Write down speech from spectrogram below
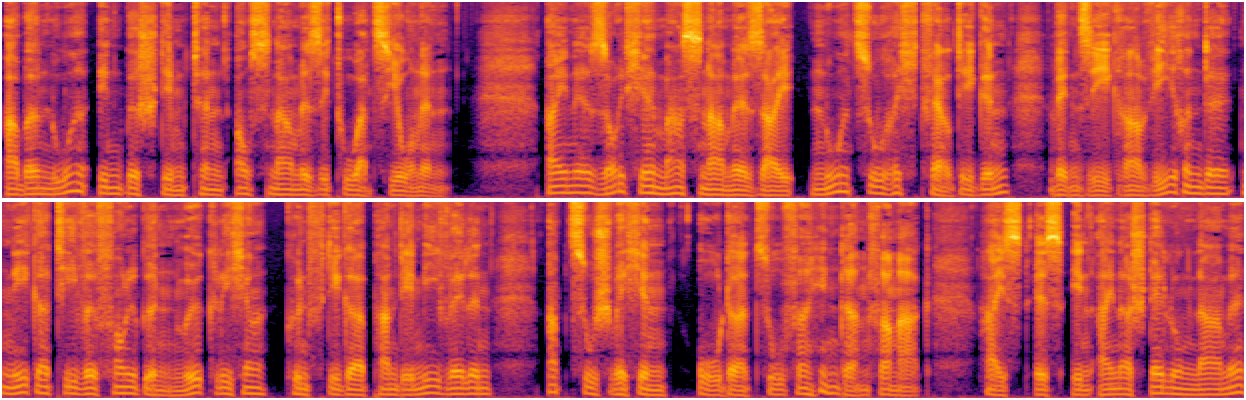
aber nur in bestimmten Ausnahmesituationen. Eine solche Maßnahme sei nur zu rechtfertigen, wenn sie gravierende negative Folgen möglicher künftiger Pandemiewellen abzuschwächen oder zu verhindern vermag, heißt es in einer Stellungnahme,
